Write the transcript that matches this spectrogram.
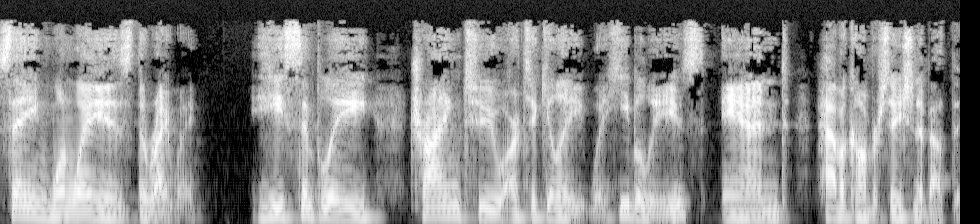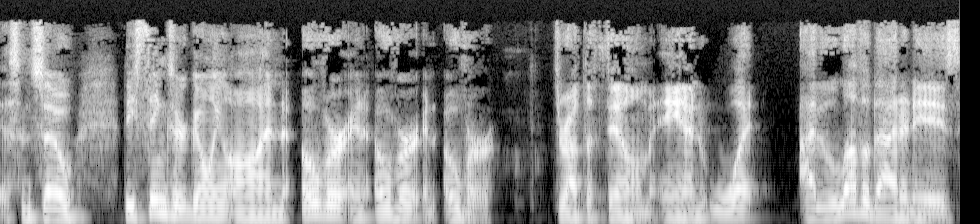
saying one way is the right way. He's simply trying to articulate what he believes and have a conversation about this. And so these things are going on over and over and over throughout the film. And what I love about it is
